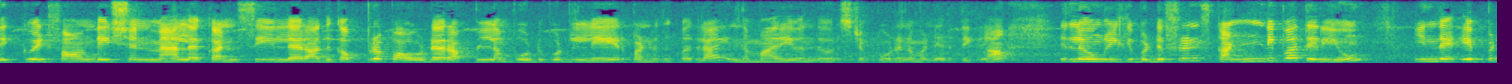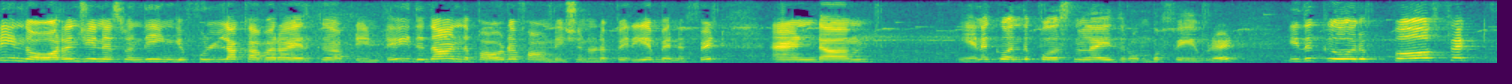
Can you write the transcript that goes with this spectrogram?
லிக்விட் ஃபவுண்டேஷன் மேலே கன்சீலர் அதுக்கப்புறம் பவுடர் அப்படிலாம் போட்டு போட்டு லேயர் பண்ணுறதுக்கு பதிலாக இந்த மாதிரி வந்து ஒரு ஸ்டெப்போடு நம்ம நிறுத்திக்கலாம். இதில் உங்களுக்கு இப்போ டிஃப்ரென்ஸ் கண்டிப்பாக தெரியும். இந்த எப்படி இந்த ஆரஞ்சினஸ் வந்து இங்கே ஃபுல்லாக கவர் ஆயிருக்கு அப்படின்ட்டு இதுதான் இந்த பவுடர் ஃபவுண்டேஷனோட பெரிய பெனிஃபிட் அண்ட் எனக்கு வந்து பர்சனலாக இது ரொம்ப ஃபேவரட் இதுக்கு ஒரு பர்ஃபெக்ட்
